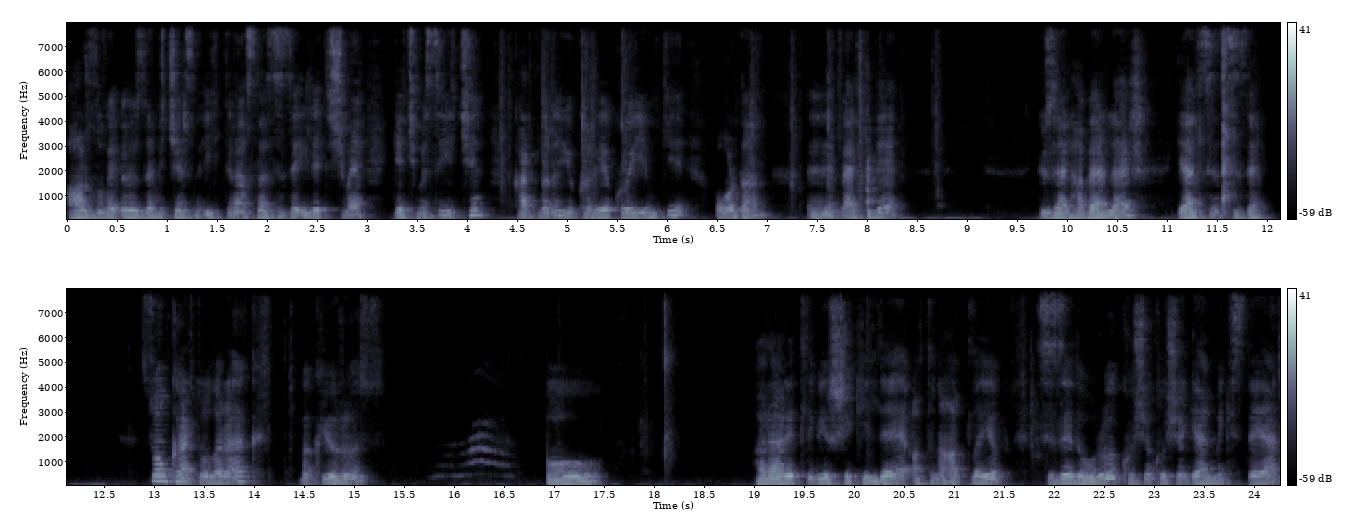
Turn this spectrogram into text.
Arzu ve özlem içerisinde ihtirasla size iletişime geçmesi için kartları yukarıya koyayım ki oradan e, belki de güzel haberler gelsin size. Son kart olarak bakıyoruz. Oo. Hararetli bir şekilde atına atlayıp size doğru koşa koşa gelmek isteyen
